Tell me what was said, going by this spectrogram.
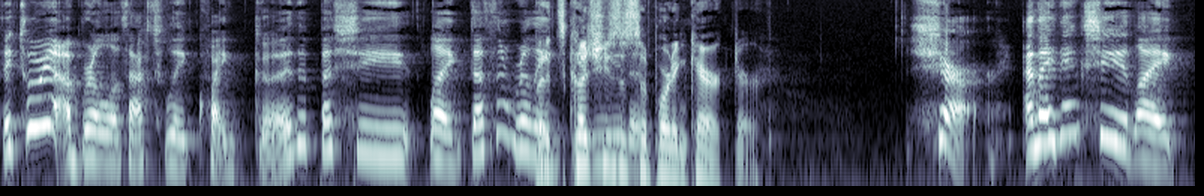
Victoria Abril is actually quite good, but she like doesn't really. But it's because she's a supporting character. Sure, and I think she like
